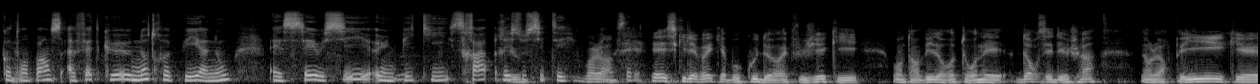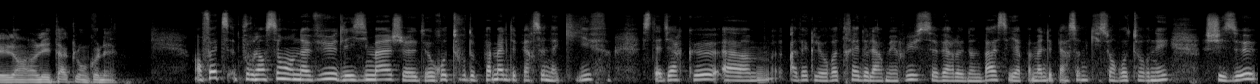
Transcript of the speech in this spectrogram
quand on pense au fait que notre pays à nous, c'est aussi un pays qui sera ressuscité. Voilà. Est-ce qu'il est vrai qu'il y a beaucoup de réfugiés qui ont envie de retourner d'ores et déjà dans leur pays, qui est dans l'état que l'on connaît en fait, pour l'instant, on a vu des images de retour de pas mal de personnes à Kiev. C'est-à-dire que euh, avec le retrait de l'armée russe vers le Donbass, il y a pas mal de personnes qui sont retournées chez eux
